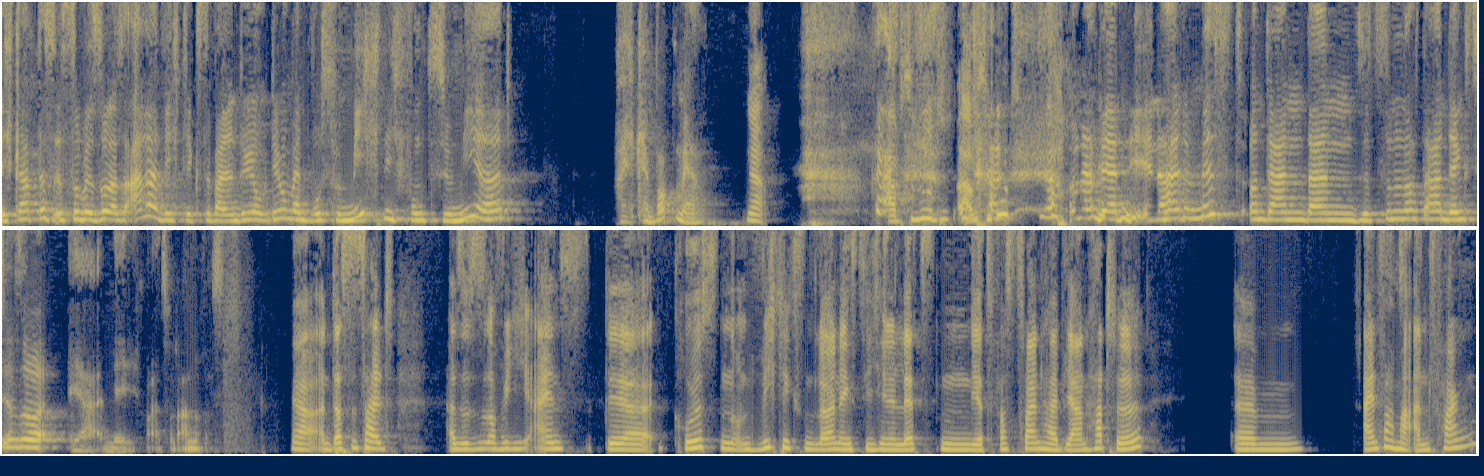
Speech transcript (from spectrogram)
Ich glaube, das ist sowieso das Allerwichtigste, weil in dem Moment, wo es für mich nicht funktioniert, habe ich keinen Bock mehr. Ja. Absolut, absolut. Ja. Und dann werden die Inhalte Mist und dann, dann sitzt du nur noch da und denkst dir so, ja, nee, ich weiß was anderes. Ja, und das ist halt, also es ist auch wirklich eins der größten und wichtigsten Learnings, die ich in den letzten jetzt fast zweieinhalb Jahren hatte. Ähm, einfach mal anfangen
